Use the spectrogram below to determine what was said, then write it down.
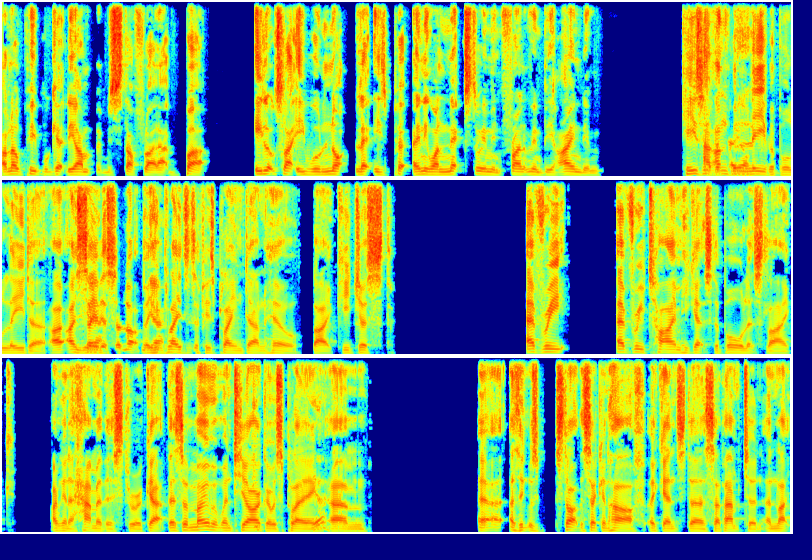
I know people get the ump with stuff like that, but he looks like he will not let his put anyone next to him, in front of him, behind him. He's an have a day off. unbelievable leader. I, I say Yeah. this a lot, but Yeah. he plays as if he's playing downhill. Like he just every every time he gets the ball, it's like I'm going to hammer this through a gap. There's a moment when Thiago was playing. Yeah. Um, uh, I think it was start the second half against uh, Southampton, and like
